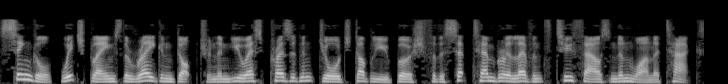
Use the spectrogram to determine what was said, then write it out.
single, which blames the Reagan Doctrine and U.S. President George W. Bush for the September 11, 2001 attacks.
